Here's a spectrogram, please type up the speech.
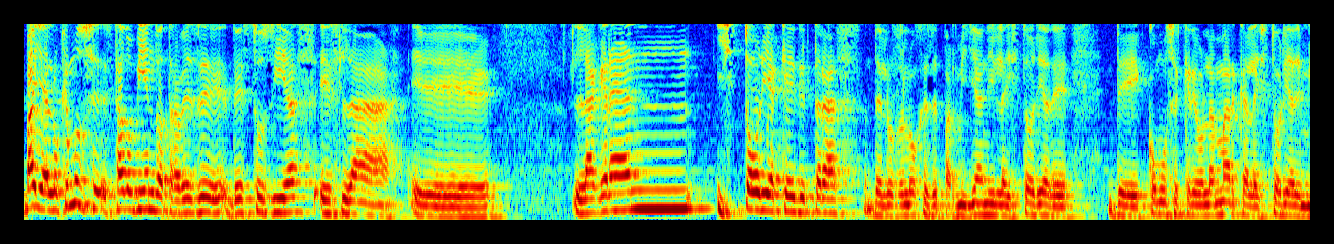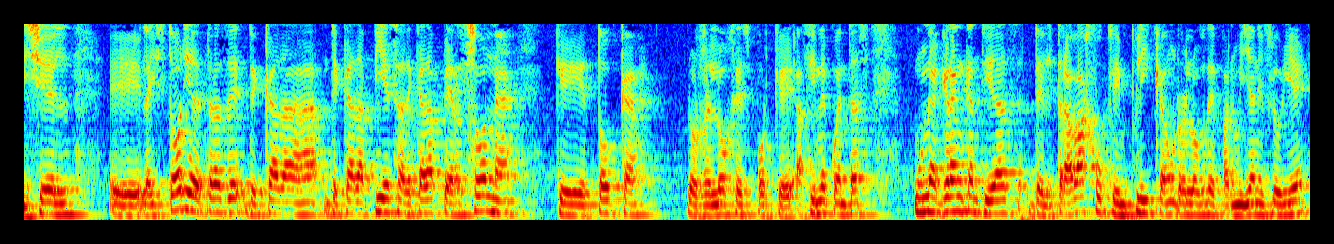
vaya, lo que hemos estado viendo a través de, de estos días es la la gran historia que hay detrás de los relojes de Parmigiani, la historia de, cómo se creó la marca, la historia de Michel, eh, la historia detrás de, cada, de cada pieza, de cada persona que toca los relojes, porque a fin de cuentas una gran cantidad del trabajo que implica un reloj de Parmigiani y Fleurier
